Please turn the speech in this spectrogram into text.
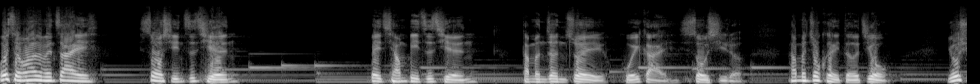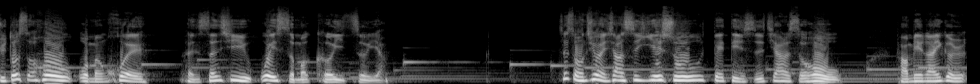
为什么他们在受刑之前、被枪毙之前，他们认罪悔改受洗了，他们就可以得救？有许多时候，我们会很生气，为什么可以这样？这种就很像是耶稣被钉十字架的时候，旁边那一个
